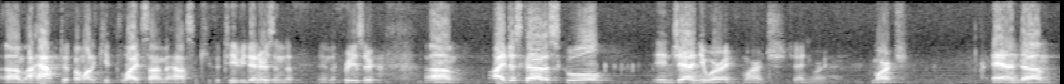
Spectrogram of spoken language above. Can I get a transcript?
Um, I have to if I want to keep the lights on in the house and keep the TV dinners in the in the freezer. Um, I just got out of school in January, March, January, March, and um,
